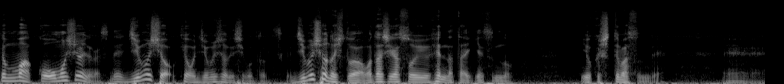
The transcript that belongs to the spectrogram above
でもまあこう面白いのがですね事務所今日も事務所で仕事なんですけど事務所の人は私がそういう変な体験するのよく知ってますんで、えー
